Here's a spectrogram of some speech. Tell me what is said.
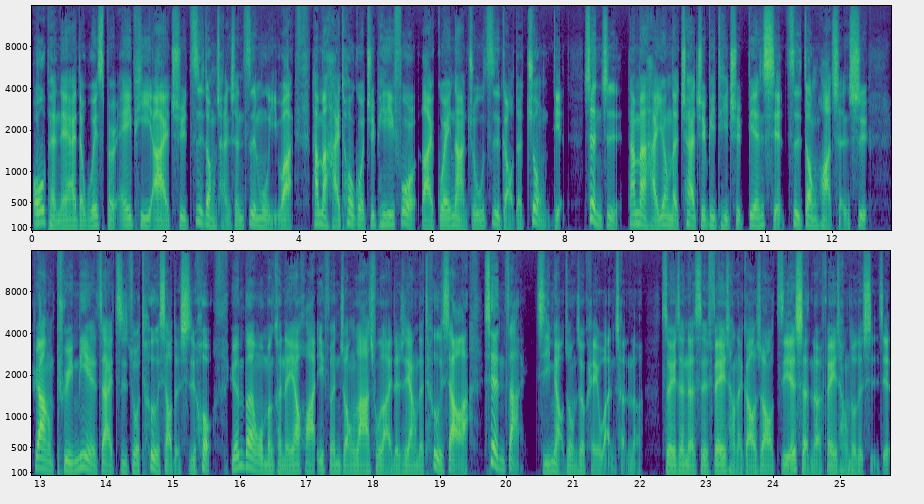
OpenAI 的 Whisper API 去自动产生字幕以外，他们还透过 GPT-4 来归纳逐字稿的重点，甚至他们还用了 ChatGPT 去编写自动化程序。让 Premiere 在制作特效的时候，原本我们可能要花一分钟拉出来的这样的特效啊，现在几秒钟就可以完成了，所以真的是非常的高招，节省了非常多的时间。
